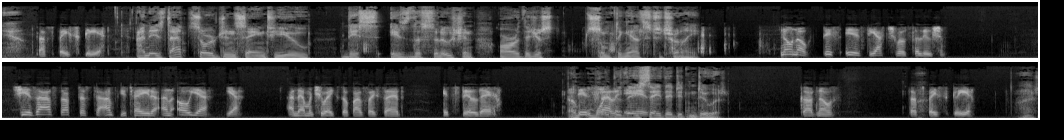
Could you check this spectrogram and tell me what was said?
Yeah. That's basically it. And is that surgeon saying to you, this is the solution? Or are they just something else to try? No, no, this is the actual solution. She has asked doctors to amputate it, and oh, yeah, yeah. And then when she wakes up, as I said, it's still there. And This why do they is- say they didn't do it? God knows. That's basically it. Right.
